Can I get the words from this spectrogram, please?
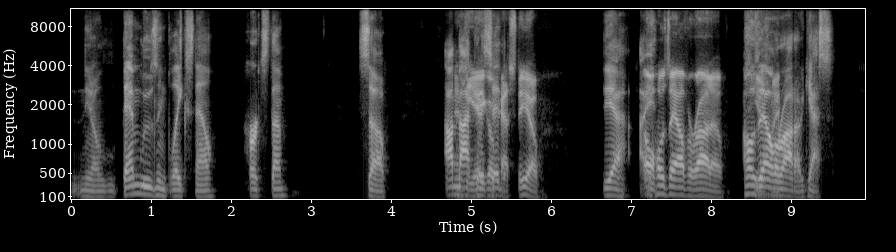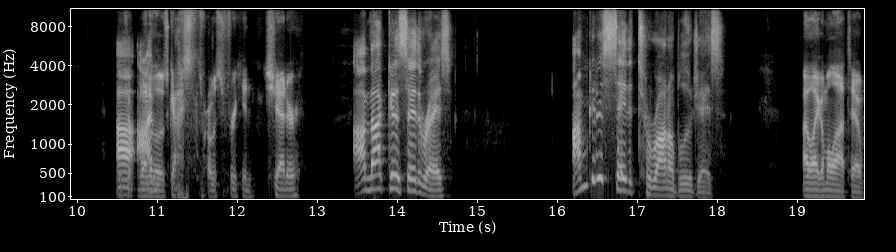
you know, them losing Blake Snell hurts them. So I'm and not going to say Castillo. That. Yeah. Oh, I, Jose Alvarado. Jose Alvarado. Yes. Uh, one I'm, of those guys throws freaking cheddar. I'm not going to say the Rays. I'm gonna say the Toronto Blue Jays. I like them a lot too.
